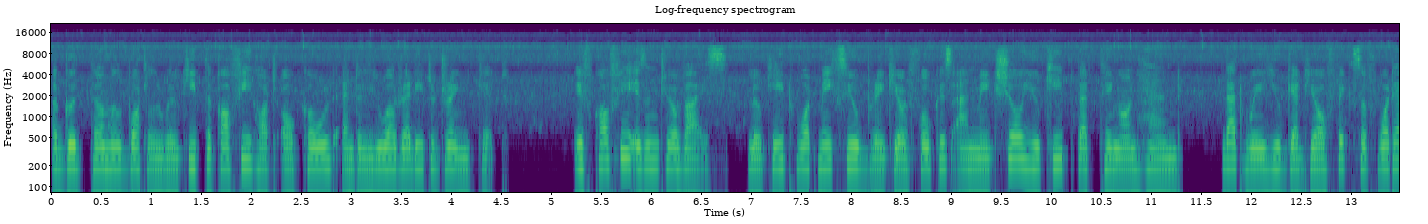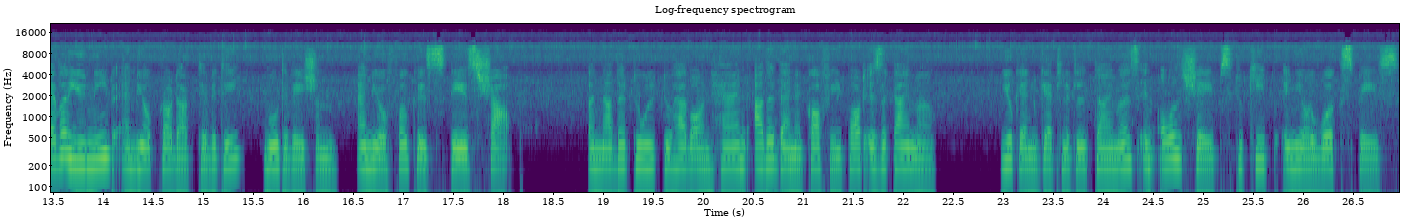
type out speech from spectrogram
A good thermal bottle will keep the coffee hot or cold until you are ready to drink it. If coffee isn't your vice, locate what makes you break your focus and make sure you keep that thing on hand. That way you get your fix of whatever you need and your productivity, motivation, and your focus stays sharp. Another tool to have on hand other than a coffee pot is a timer. You can get little timers in all shapes to keep in your workspace.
